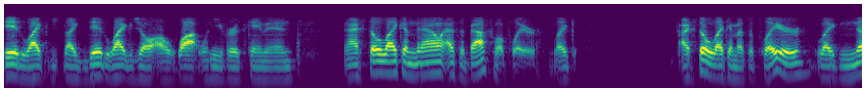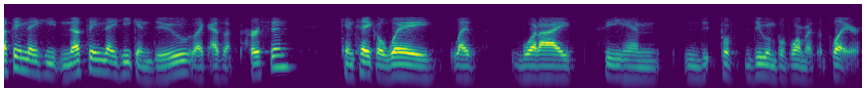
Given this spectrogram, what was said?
did like like did like Ja a lot when he first came in, and I still like him now as a basketball player. Like I still like him as a player. Like nothing that he nothing that he can do like as a person can take away like what I see him do and perform as a player.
